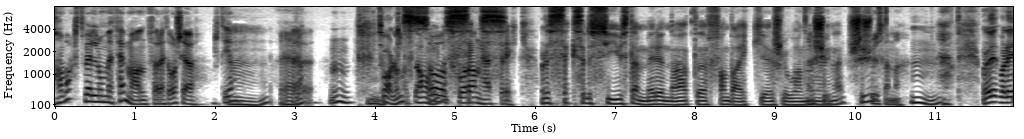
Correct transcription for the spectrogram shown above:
Han ble vel nummer fem han for et år siden. Stian? Ja. Mm. Så var det noen, han var vel han seks- hat-trick. Var det seks eller syv stemmer unna at eh, van Dijk eh, slo han? i Sju. her? Sju stemmer. Var det, var, det,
